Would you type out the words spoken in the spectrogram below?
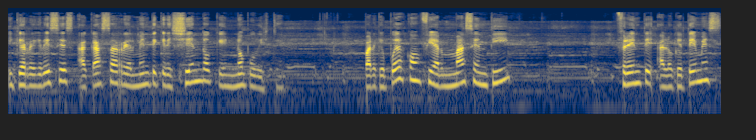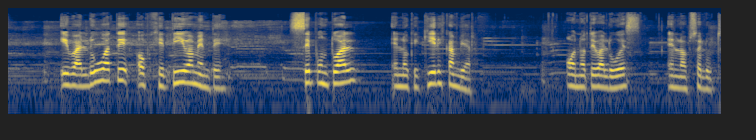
y que regreses a casa realmente creyendo que no pudiste. Para que puedas confiar más en ti frente a lo que temes, evalúate objetivamente. Sé puntual en lo que quieres cambiar o no te evalúes en lo absoluto.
